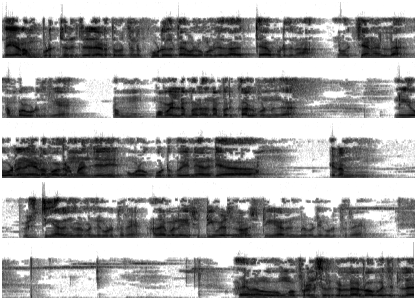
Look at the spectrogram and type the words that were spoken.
இந்த இடம் பிடிச்சிருந்துச்சு இந்த இடத்த பற்றின கூடுதல் தகவல் உங்களுக்கு ஏதாவது தேவைப்படுதுன்னா நம்ம சேனலில் நம்பர் கொடுத்துருக்கேன். நம் மொபைல் நம்பர் அந்த நம்பருக்கு கால் பண்ணுங்கள் நீங்கள் உடனே இடம் பார்க்கணும்னாலும் சரி உங்களை கூப்பிட்டு போய் நேரடியாக இடம் விசிட்டிங் அரேஞ்ச்மெண்ட் பண்ணி கொடுத்துறேன். அதே மாதிரி நீங்கள் சிட்டிங் பேசணும் சிட்டிங் அரேஞ்ச்மெண்ட் பண்ணி கொடுத்துறேன். அதே மாதிரி உங்கள் ஃப்ரெண்ட்ஸ் சர்க்கிளில் லோ பட்ஜெட்டில்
